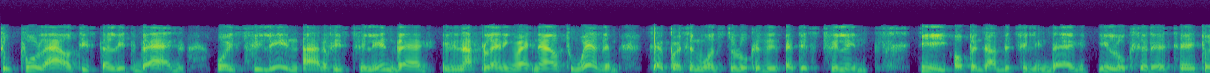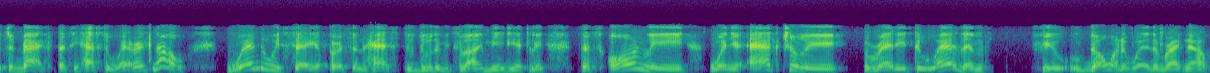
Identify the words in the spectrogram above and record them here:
to pull out his talit bag or his tefillin out of his tefillin bag if he's not planning right now to wear them. So a person wants to look at, at his tefillin. He opens up the tefillin bag, he looks at it, he puts it back. Does he have to wear it? No. When do we say a person has to do the mitzvah immediately? That's only when you're actually ready to wear them you don't want to wear them right now,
